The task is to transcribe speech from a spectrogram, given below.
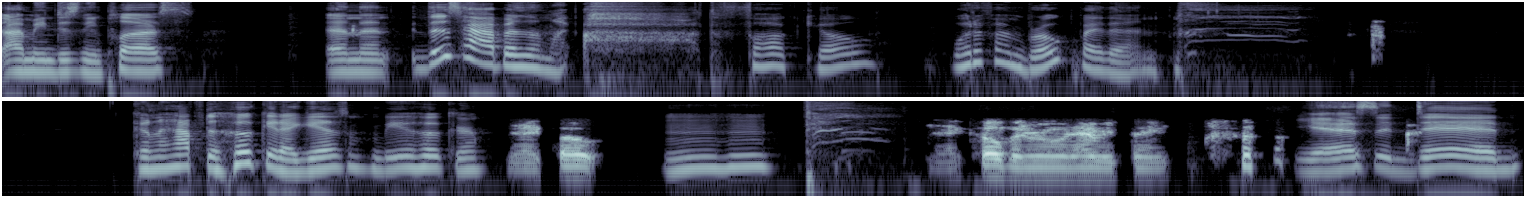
I mean Disney Plus. And then this happens. I'm like, ah, the fuck, yo. What if I'm broke by then? Gonna have to hook it, I guess. Be a hooker. That coat, Mm-hmm. that COVID ruined everything. Yes, it did.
